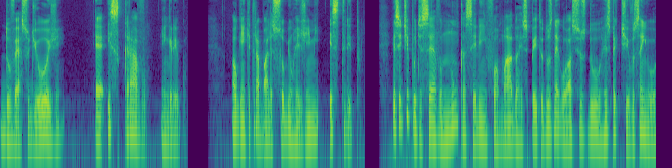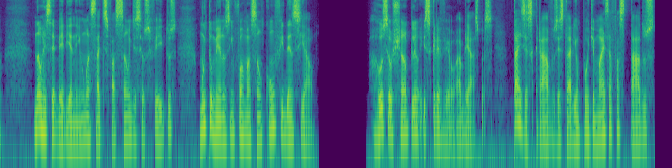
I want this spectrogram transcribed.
do verso de hoje é escravo em grego, alguém que trabalha sob um regime estrito. Esse tipo de servo nunca seria informado a respeito dos negócios do respectivo senhor, não receberia nenhuma satisfação de seus feitos, muito menos informação confidencial. Russell Champlin escreveu, aspas, Tais escravos estariam por demais afastados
